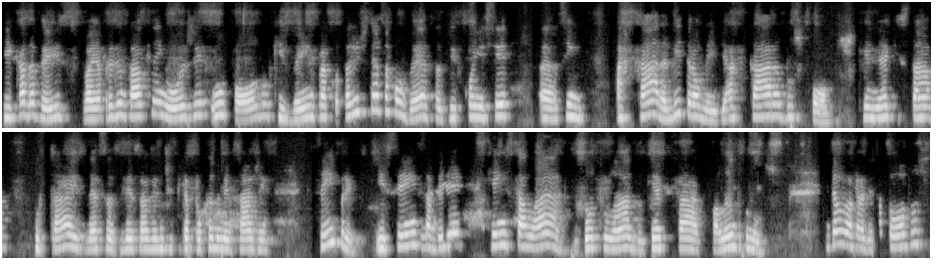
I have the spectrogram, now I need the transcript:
e cada vez vai apresentar, que nem hoje, um polo que vem para a gente ter essa conversa de conhecer, assim, a cara, literalmente, a cara dos povos. Quem é que está por trás dessas mensagens? A gente fica trocando mensagem sempre e sem saber quem está lá do outro lado, quem é que está falando conosco. Então, eu agradeço a todos.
